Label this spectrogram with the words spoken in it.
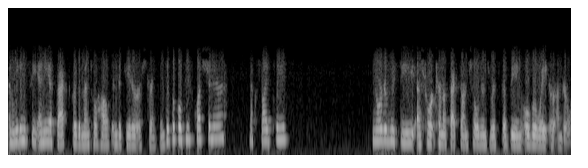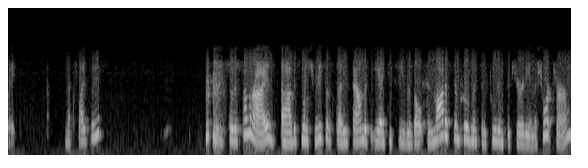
And we didn't see any effect for the mental health indicator or strength and difficulties questionnaire. Next slide, please nor did we see a short-term effect on children's risk of being overweight or underweight. Next slide, please. so to summarize, uh, this most recent study found that the EITC results in modest improvements in food insecurity in the short term.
